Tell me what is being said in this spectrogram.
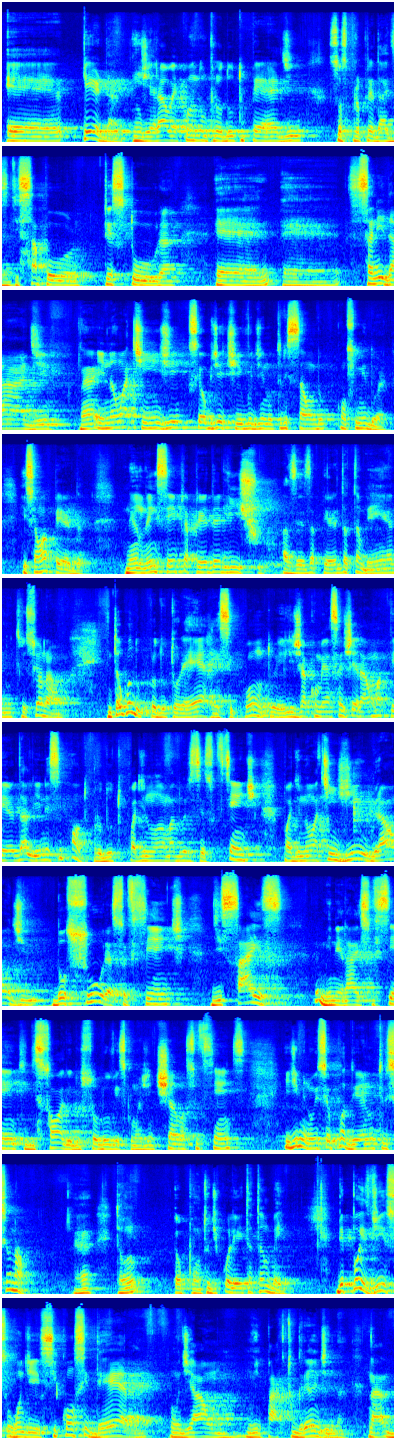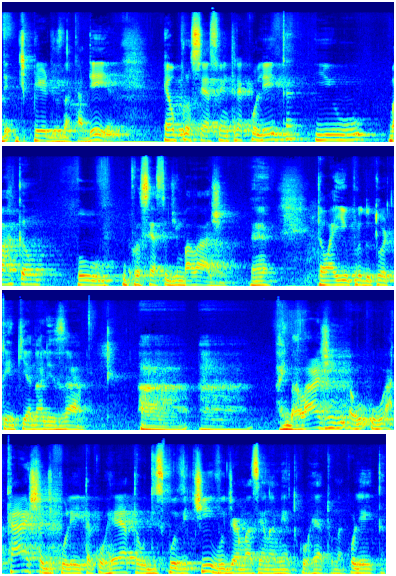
É, perda, em geral, é quando um produto perde suas propriedades de sabor, textura, é, é, sanidade né? e não atinge seu objetivo de nutrição do consumidor. Isso é uma perda. Nem, nem sempre a perda é lixo, às vezes a perda também é nutricional. Então, quando o produtor erra esse ponto, ele já começa a gerar uma perda ali nesse ponto. O produto pode não amadurecer suficiente, pode não atingir o grau de doçura suficiente, de sais minerais suficientes, de sólidos solúveis, como a gente chama, suficientes, e diminui seu poder nutricional. Né? Então, é o ponto de colheita também. Depois disso, onde se considera, onde há um, um impacto grande na, na, de perdas na cadeia, é o processo entre a colheita e o barracão, ou o processo de embalagem. Né? Então aí o produtor tem que analisar a, a, a embalagem, a, caixa de colheita correta, o dispositivo de armazenamento correto na colheita,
